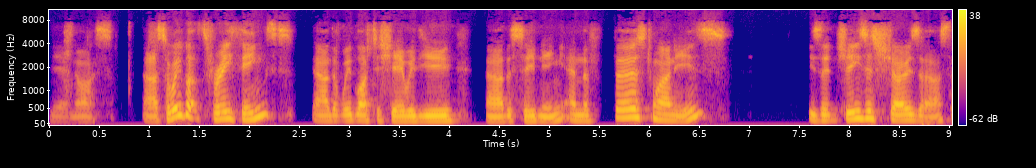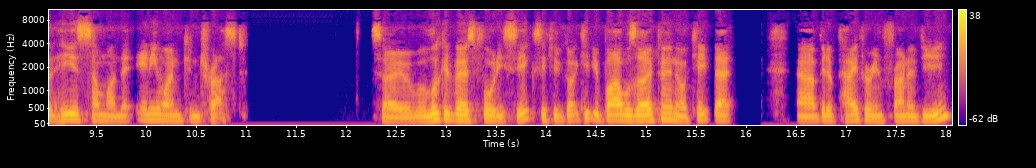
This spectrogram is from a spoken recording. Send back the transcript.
Yeah, nice. Uh, so we've got three things uh, that we'd like to share with you uh, this evening, and the first one is is that Jesus shows us that He is someone that anyone can trust. So we'll look at verse 46. If you've got keep your Bibles open or keep that uh, bit of paper in front of you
